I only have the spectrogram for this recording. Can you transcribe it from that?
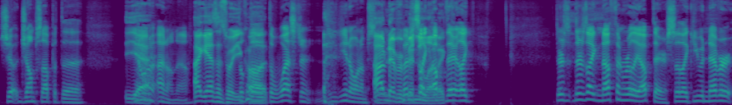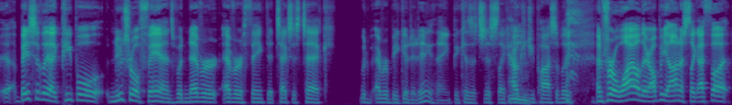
ju- jumps up at the you know yeah. I don't know I guess that's what you the, call the, it. the western you know what i'm saying I've never but been it's to like Lubbock. up there like there's there's like nothing really up there so like you would never basically like people neutral fans would never ever think that texas tech would ever be good at anything because it's just like how Hmm. could you possibly and for a while there i'll be honest like i thought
